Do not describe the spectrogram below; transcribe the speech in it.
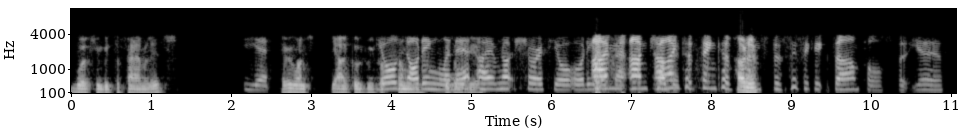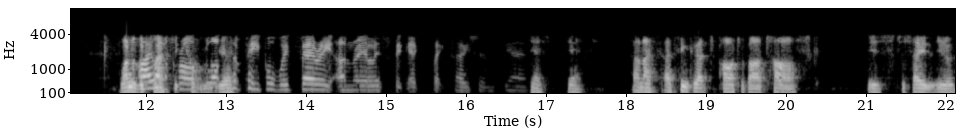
working with the families? Yes. Everyone's yeah, good. We've got You're some nodding, Lynette. I'm not sure if your audio. I'm back. I'm Oh, trying good. to think of Oh, no. some specific examples, but yes, One of the I classic across comments, lots yes, of people with very unrealistic expectations. Yes. yes, yes. And I, I think that's part of our task is to say that, you know,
